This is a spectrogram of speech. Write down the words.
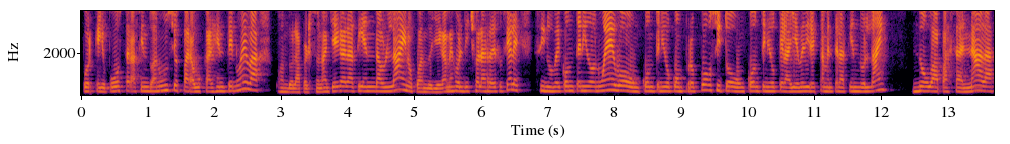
porque yo puedo estar haciendo anuncios para buscar gente nueva cuando la persona llega a la tienda online o cuando llega, mejor dicho, a las redes sociales, si no ve contenido nuevo un contenido con propósito un contenido que la lleve directamente a la tienda online, no va a pasar nada.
